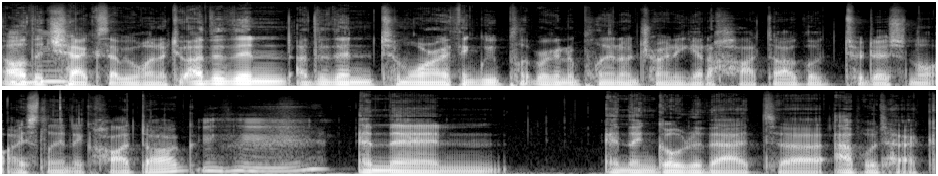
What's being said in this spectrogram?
all Mm-hmm. the checks that we wanted to. Other than other than tomorrow, I think we pl- we're gonna plan on trying to get a hot dog, a traditional Icelandic hot dog, Mm-hmm. and then and then go to that uh, Apotek.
